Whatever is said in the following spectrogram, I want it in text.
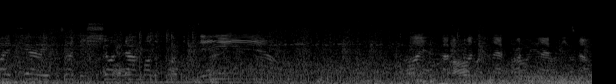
Right, Jerry, because I just shot that motherfucker down. Right, uh, front and left, front and left needs help.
